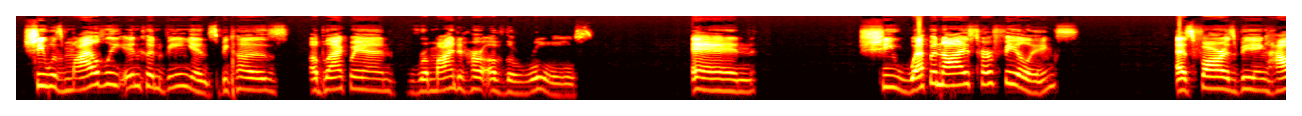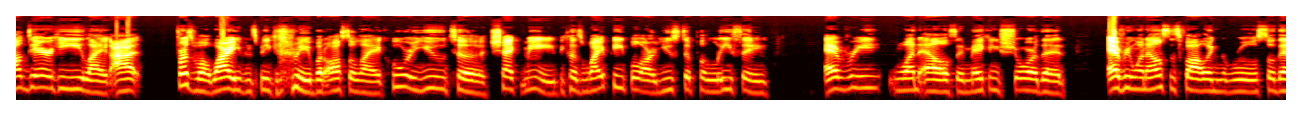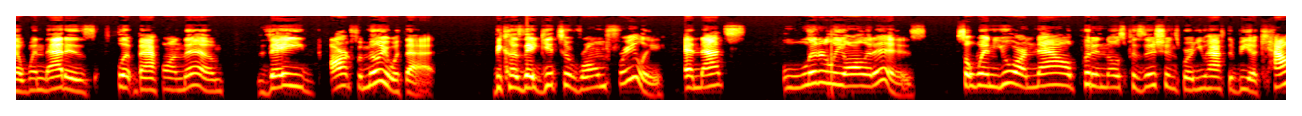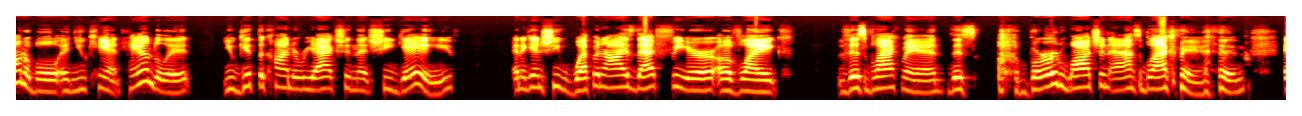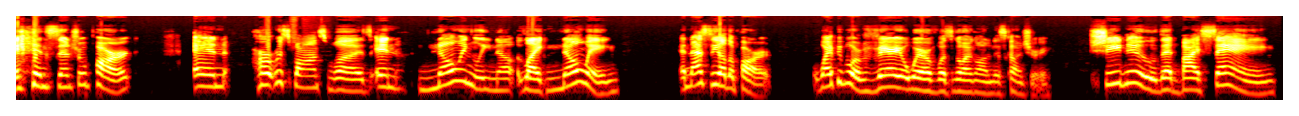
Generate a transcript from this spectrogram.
She was mildly inconvenienced because a black man reminded her of the rules and she weaponized her feelings as far as being how dare he like I first of all, why are you even speaking to me? But also, like, who are you to check me? Because white people are used to policing everyone else and making sure that everyone else is following the rules so that when that is flipped back on them, they aren't familiar with that because they get to roam freely. And that's literally all it is. So when you are now put in those positions where you have to be accountable and you can't handle it, you get the kind of reaction that she gave. And again, she weaponized that fear of like this black man, this bird watching ass black man in Central Park. And her response was, and knowingly know, like knowing, and that's the other part. White people are very aware of what's going on in this country. She knew that by saying,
